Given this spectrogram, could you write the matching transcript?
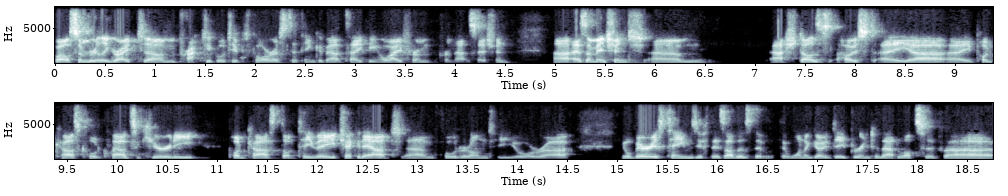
Well, some really great um, practical tips for us to think about taking away from, from that session. Uh, as I mentioned, um, Ash does host a, uh, a podcast called Cloud Security Podcast.tv. Check it out. Um, forward it on to your uh, your various teams if there's others that, that want to go deeper into that. Lots of uh,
